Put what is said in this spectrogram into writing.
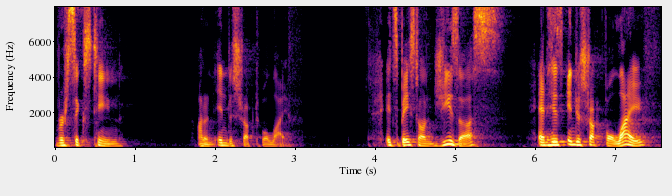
verse 16, on an indestructible life. It's based on Jesus and his indestructible life.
